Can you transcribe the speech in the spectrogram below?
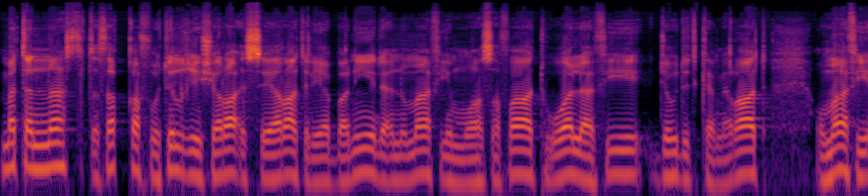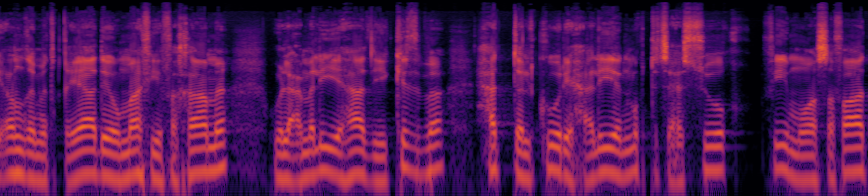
متى الناس تتثقف وتلغي شراء السيارات اليابانية؟ لأنه ما في مواصفات ولا في جودة كاميرات وما في أنظمة قيادة وما في فخامة. والعملية هذه كذبة. حتى الكوري حاليا مكتسح السوق في مواصفات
